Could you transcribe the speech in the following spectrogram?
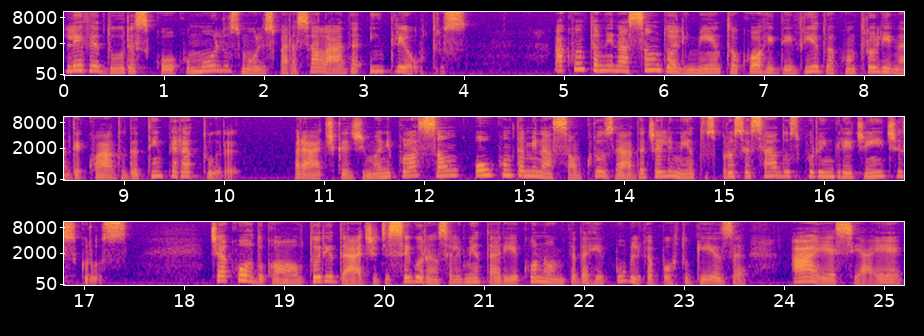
leveduras, coco, molhos, molhos para salada, entre outros. A contaminação do alimento ocorre devido a controle inadequado da temperatura, práticas de manipulação ou contaminação cruzada de alimentos processados por ingredientes crus. De acordo com a Autoridade de Segurança Alimentar e Econômica da República Portuguesa, ASAE,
